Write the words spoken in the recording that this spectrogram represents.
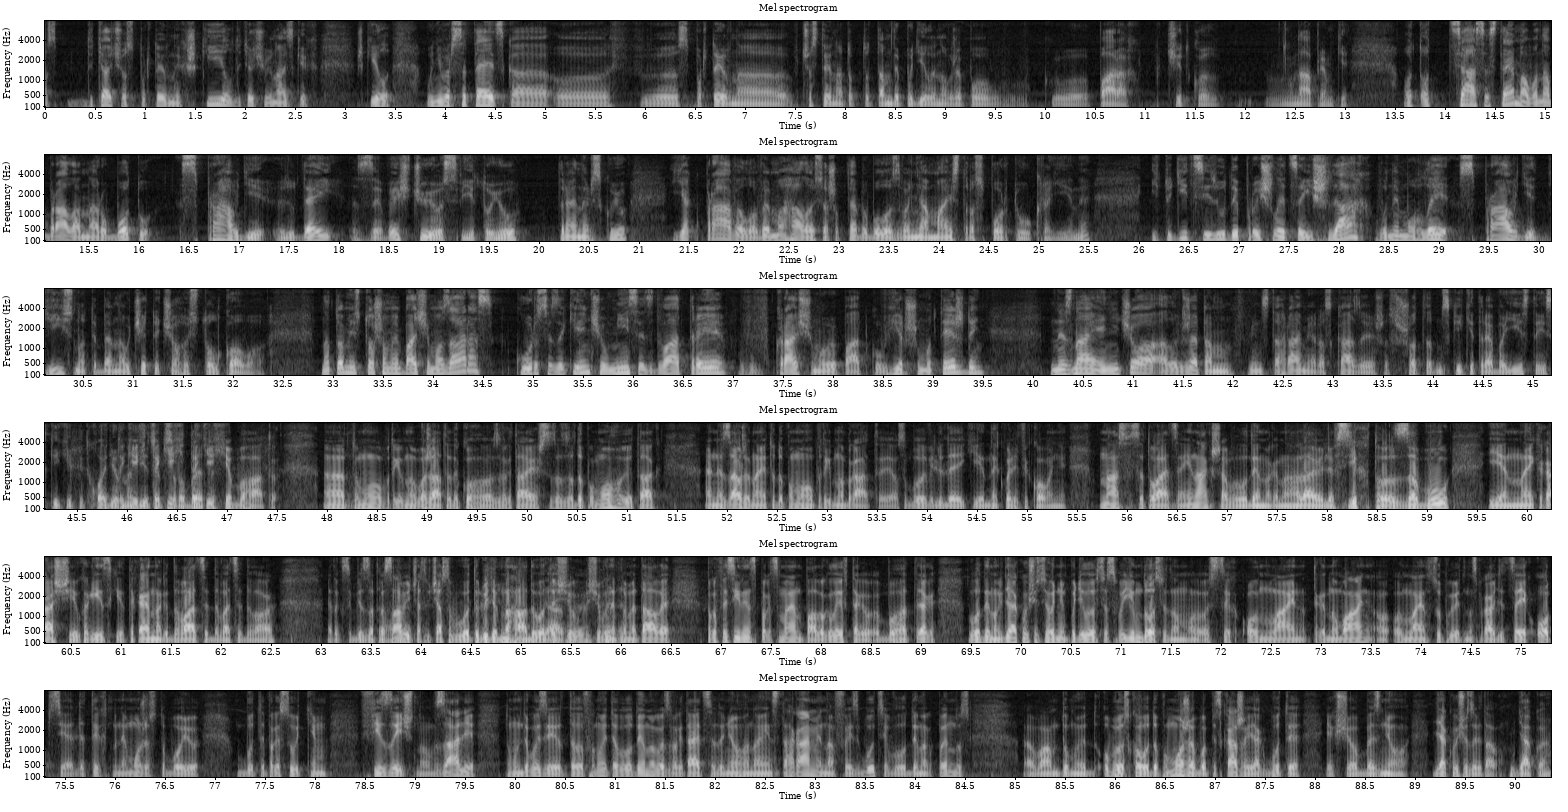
с- дитячо-спортивних шкіл, дитячо-юнацьких шкіл, університетська е, спортивна частина, тобто там, де поділено вже по парах чітко напрямки. От, от ця система вона брала на роботу справді людей з вищою освітою тренерською. Як правило, вимагалося, щоб в тебе було звання майстра спорту України. І тоді ці люди пройшли цей шлях, вони могли справді дійсно тебе навчити чогось толкового. Натомість, то, що ми бачимо зараз, курси закінчив місяць, два, три, в кращому випадку, в гіршому тиждень. Не знає нічого, але вже там в інстаграмі розказує, що, що там, скільки треба їсти і скільки підходів на Таких, біцепс таких, робити. таких є багато. Е, Тому потрібно вважати, до кого звертаєшся за- за допомогою. Так Е, не завжди навіть ту допомогу потрібно брати, особливо від людей, які не кваліфіковані. У нас ситуація інакша. Володимир, нагадаю, для всіх, хто забув, є найкращий український тренер 2022. Я так собі записав Так. і час від часу будете людям нагадувати, що, Дякую. що вони пам'ятали. Професійний спортсмен, пауерлифтер, богатир. Володимир, дякую, що сьогодні поділився своїм досвідом ось цих онлайн тренувань, онлайн супровід. Насправді це як опція для тих, хто не може з тобою бути присутнім фізично в залі. Тому, друзі, телефонуйте Володимиру, звертайтеся до нього на інстаграмі, на Фейсбуці. Володимир Пиндус вам думаю обов'язково допоможе або підскаже, як бути, якщо без нього. Дякую, що завітав. Дякую.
